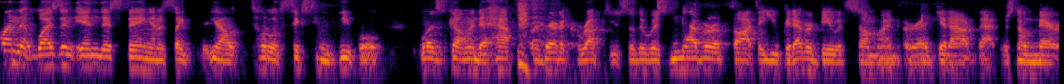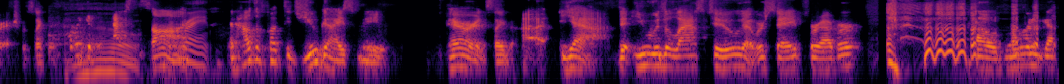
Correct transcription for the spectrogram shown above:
one that wasn't in this thing, and it's like you know, total of sixteen people was going to hell or there to corrupt you. So there was never a thought that you could ever be with someone or uh, get out of that. There was no marriage. It was like, well, how are we gonna pass Oh. this on? Right. And how the fuck did you guys meet? Parents, like, uh, yeah, that you were the last two that were saved forever. oh, no one got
